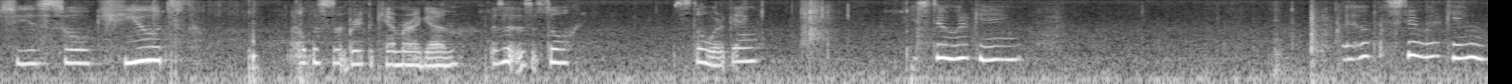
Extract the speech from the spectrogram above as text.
She is so cute. I hope this doesn't break the camera again. Is it? Is it still? Is it still working? It's still working. I hope it's still working.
